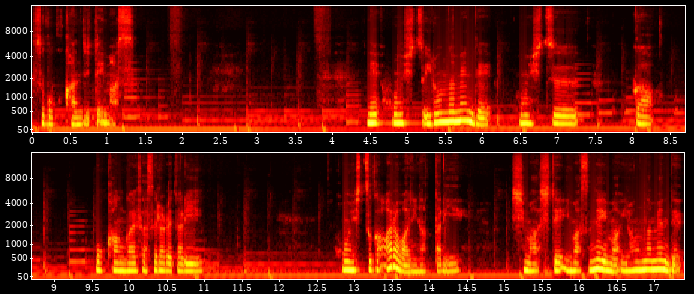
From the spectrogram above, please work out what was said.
すごく感じています。ね、本質、いろんな面で本質が、を考えさせられたり、本質があらわになったりしま、していますね、今、いろんな面で。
